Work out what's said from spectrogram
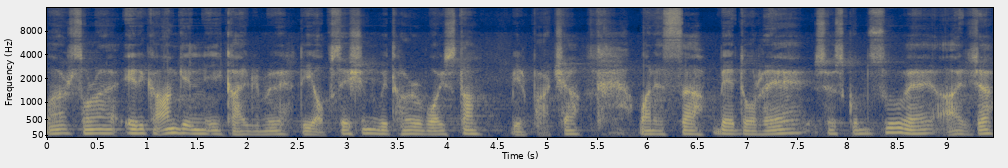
var. Sonra Erika Angel'in ilk albümü The Obsession with Her Voice'tan bir parça. Vanessa Bedore söz konusu ve ayrıca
